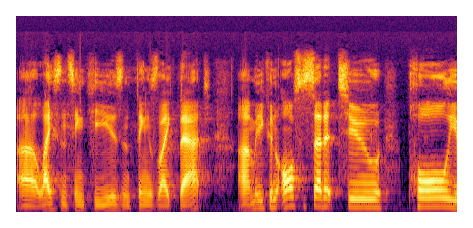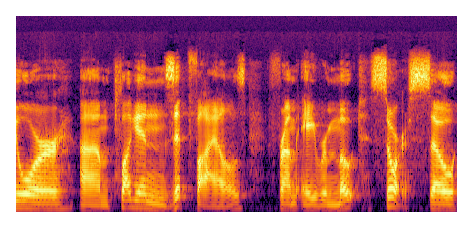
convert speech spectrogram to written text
uh, licensing keys and things like that. Um, you can also set it to pull your um, plugin zip files from a remote source. So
